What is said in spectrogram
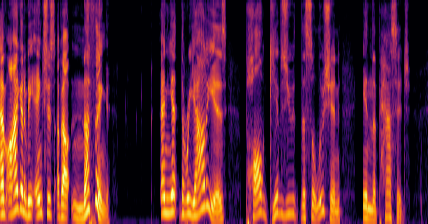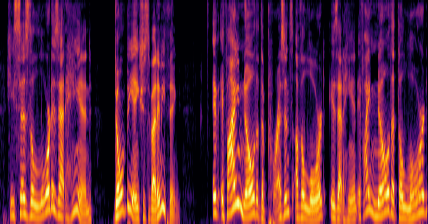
am I going to be anxious about nothing? And yet, the reality is, Paul gives you the solution in the passage. He says, The Lord is at hand. Don't be anxious about anything. If, if I know that the presence of the Lord is at hand, if I know that the Lord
